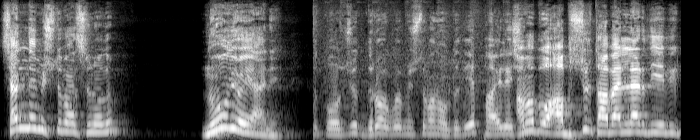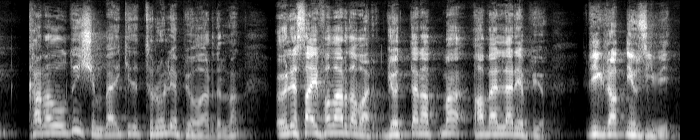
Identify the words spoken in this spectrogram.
Sen de Müslümansın oğlum. Ne oluyor yani? futbolcu Drogba Müslüman oldu diye paylaşım Ama bu absürt haberler diye bir kanal olduğu için belki de troll yapıyorlardır lan. Öyle sayfalar da var. Götten atma haberler yapıyor. Rigrat News gibi.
